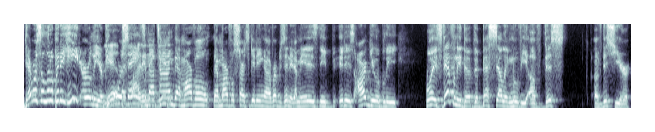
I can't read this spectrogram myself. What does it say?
There was a little bit of heat earlier. People yeah, were like, saying it's about time it? that Marvel that Marvel starts getting uh, represented. I mean, it is the it is arguably well, it's definitely the the best selling movie of this of this year,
